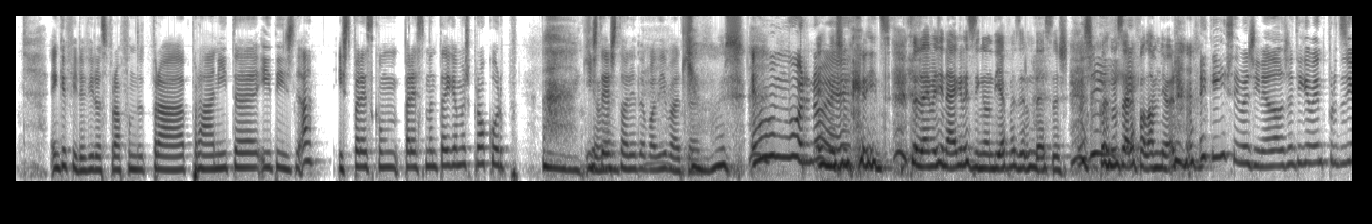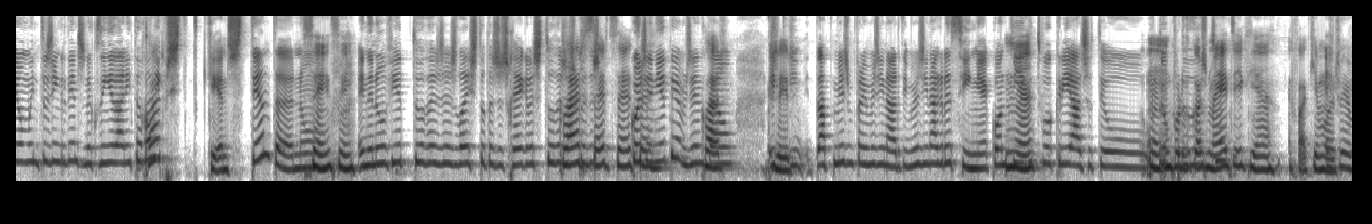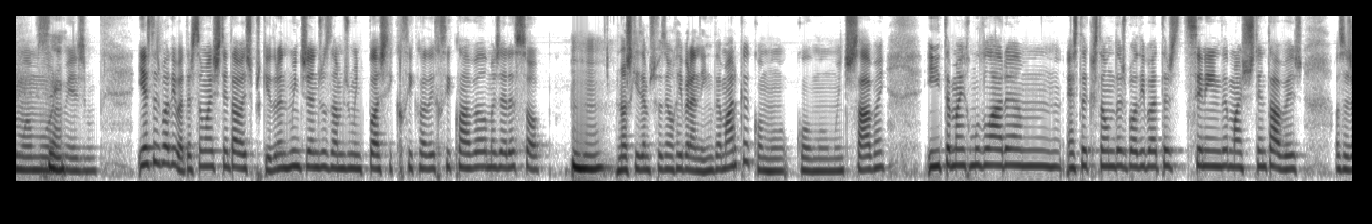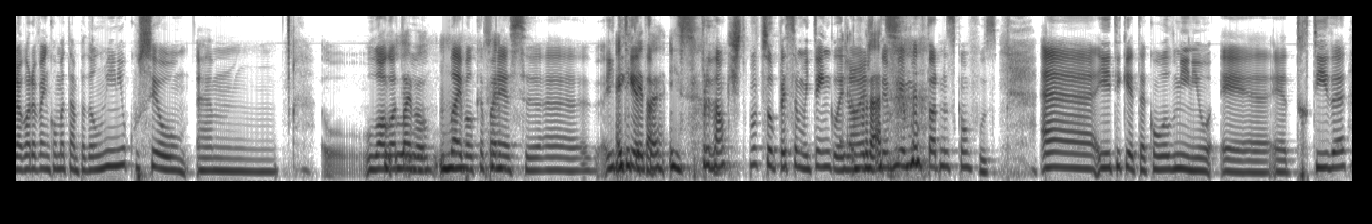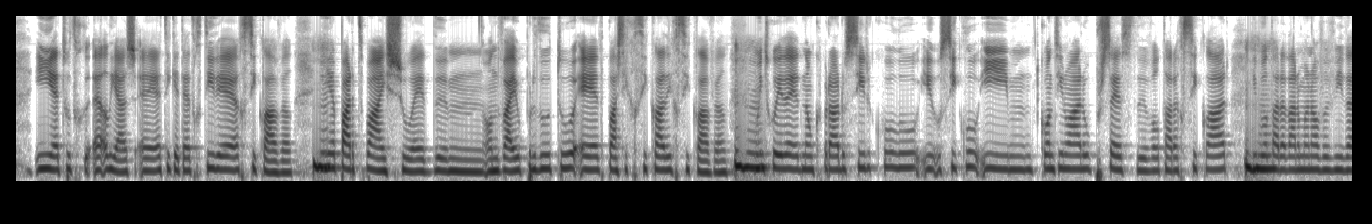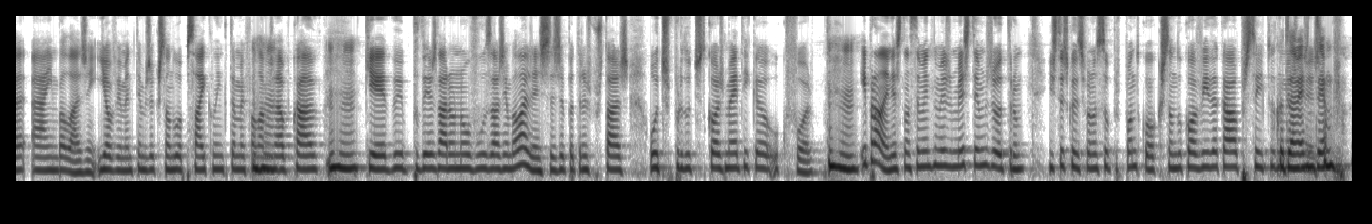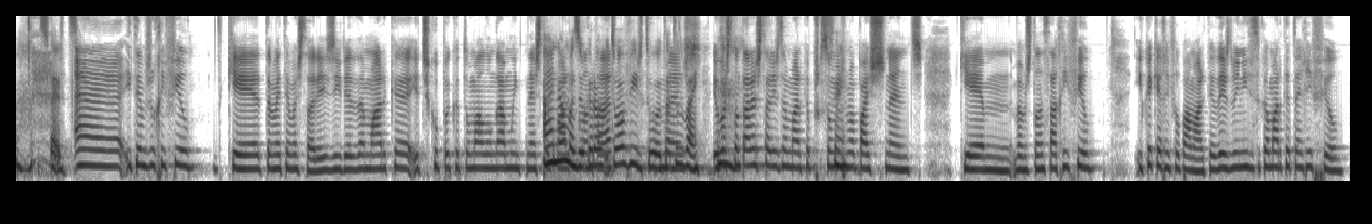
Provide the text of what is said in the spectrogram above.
Em que a filha virou-se para, para, para a Anita e diz: Ah, isto parece, como, parece manteiga, mas para o corpo. Isto amor. é a história da Body Butter. Que amor. É um amor, não é? É mesmo querido. Estou a imaginar a Gracinha um dia a fazer-me dessas. Sim, quando começar é, a falar melhor. É que é isso, imagina. Elas antigamente produziam muitos ingredientes na cozinha da Anitta claro. Rodrigues. Que é anos 70. Não, sim, sim. Ainda não havia todas as leis, todas as regras, todas claro, as coisas certo, certo, que hoje em dia temos. Então. Claro. E, e dá mesmo para imaginar, te imagina a gracinha contigo, yeah. tu a criares o teu, um, o teu um produto cosmético, yeah. Fá, que amor. É mesmo amor Sim. mesmo. E estas body butters são mais sustentáveis porque durante muitos anos usámos muito plástico reciclado e reciclável, mas era só. Uhum. Nós quisemos fazer um rebranding da marca, como, como muitos sabem, e também remodelar um, esta questão das body butters de serem ainda mais sustentáveis. Ou seja, agora vem com uma tampa de alumínio com o seu. Um, o logo, o label, o uhum. label que aparece, a, a, etiqueta. a, etiqueta. Isso. Perdão, que isto uma pessoa pensa muito em inglês, não é? Verdade. Tempo, é muito torna-se confuso. Uh, e a etiqueta com o alumínio é, é derretida e é tudo, aliás, a etiqueta é derretida e é reciclável. Uhum. E a parte de baixo é de hum, onde vai o produto é de plástico reciclado e reciclável. Uhum. Muito com a ideia de não quebrar o círculo e o ciclo e hum, continuar o processo de voltar a reciclar e uhum. voltar a dar uma nova vida à embalagem. E obviamente temos a questão do upcycling, que também falámos uhum. já há bocado, uhum. que é de poderes dar um novo uso às embalagens, seja para transportar outros produtos de cosmética, o que for. Uhum. E para além deste lançamento, no mesmo mês temos outro. Isto as coisas foram super ponto com a questão do Covid, acaba por sair tudo ao mesmo, mesmo tempo. certo. Uh, e temos o refill que é, também tem uma história gira da marca. Eu desculpa que eu estou-me a alongar muito nesta Ah, não, mas eu quero estou a ouvir, está tudo bem. Eu gosto de contar as histórias da marca porque são Sim. mesmo apaixonantes. Que é, hum, vamos lançar refill. E o que é que é refill para a marca? Desde o início que a marca tem refill.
